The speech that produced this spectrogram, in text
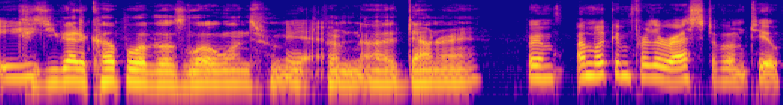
8. Because you got a couple of those low ones from Yeah. from uh, downright. But I'm, I'm looking for the rest of them too.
